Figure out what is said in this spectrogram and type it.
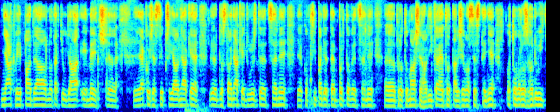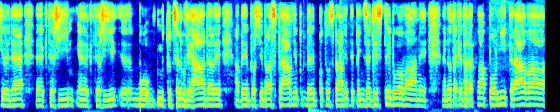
nějak vypadal, no tak ti udělá image, jako že si přijal nějaké, dostal nějaké důležité ceny, jako v případě Templetovy ceny pro Tomáše Halíka. Je to tak, že vlastně stejně o tom rozhodují ti lidé, kteří, kteří mu tu cenu vyhádali, aby prostě byla správně, byly potom správně ty peníze distribuovány, no tak je to taková polní tráva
